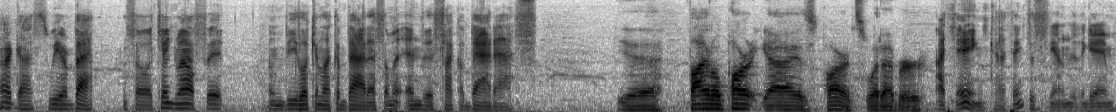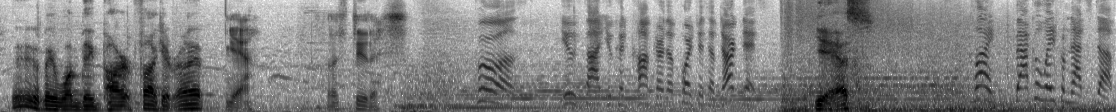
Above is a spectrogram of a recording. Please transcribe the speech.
Alright guys, we are back. So I changed my outfit. I'm gonna be looking like a badass. I'm gonna end this like a badass. Yeah. Final part, guys. Parts, whatever. I think. I think this is the end of the game. There's maybe one big part. Fuck it, right? Yeah. So let's do this. Fools! You thought you could conquer the Fortress of Darkness! Yes. Clyde, back away from that stuff!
